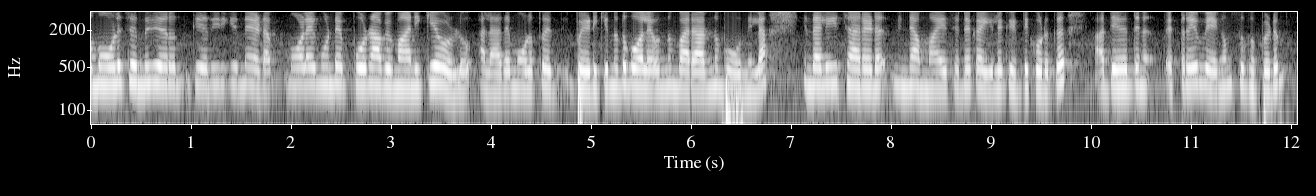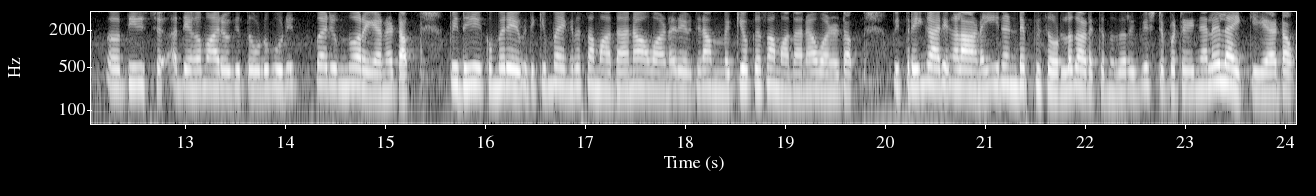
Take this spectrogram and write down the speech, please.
മോൾ ചെന്ന് കയറി കയറിയിരിക്കുന്ന ഇടം മോളെയും കൊണ്ട് എപ്പോഴും അഭിമാനിക്കേ ഉള്ളൂ. അല്ലാതെ മോൾ പേടിക്കുന്നത് പോലെ ഒന്നും വരാനൊന്നും പോകുന്നില്ല. എന്തായാലും ഈ ചരട് നിന്റെ അമ്മായച്ചന്റെ കയ്യിൽ കെട്ടിക്കൊടുക്ക്. അദ്ദേഹത്തിന് എത്രയും വേഗം സുഖപ്പെടും. തിരിച്ച് അദ്ദേഹം ആരോഗ്യത്തോടു കൂടി വരും എന്ന് പറയുകയാണ് കേട്ടോ. അപ്പോൾ ഇത് കേൾക്കുമ്പോൾ രേവതിക്കും ഭയങ്കര സമാധാനമാവാണ്. രേവതിയുടെ അമ്മയ്ക്കും ഒക്കെ സമാധാനമാവാണ് കേട്ടോ. അപ്പോൾ ഇത്രയും കാര്യങ്ങളാണ് ഈ രണ്ട് എപ്പിസോഡിൽ നടക്കുന്നത്. റിവ്യൂ ഇഷ്ടപ്പെട്ടു കഴിഞ്ഞാൽ ലൈക്ക് ചെയ്യുക കേട്ടോ.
